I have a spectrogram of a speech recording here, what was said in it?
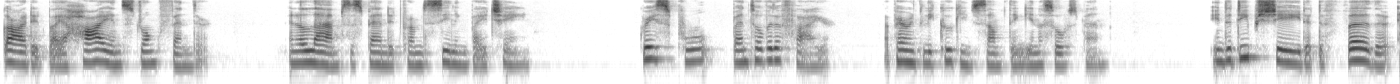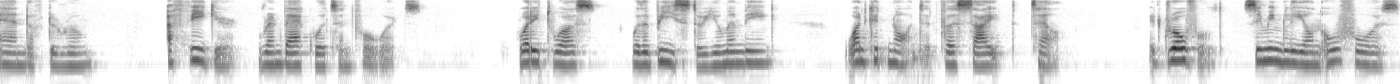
guarded by a high and strong fender, and a lamp suspended from the ceiling by a chain. Grace Poole bent over the fire, apparently cooking something in a saucepan. In the deep shade at the further end of the room, a figure ran backwards and forwards. What it was, whether beast or human being, one could not at first sight tell. It grovelled, seemingly on all fours,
